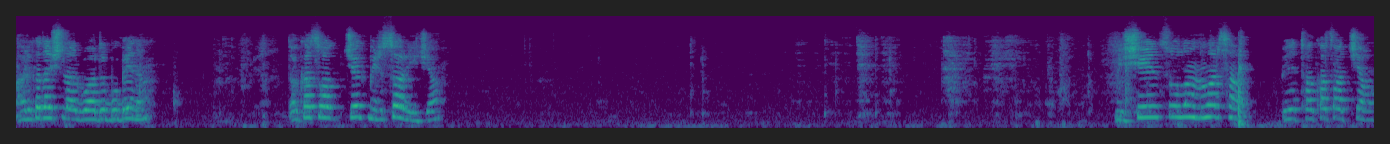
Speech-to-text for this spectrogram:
Arkadaşlar bu arada bu benim. Takas atacak birisi arayacağım. Bir şeysi olan varsa bir takas atacağım.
